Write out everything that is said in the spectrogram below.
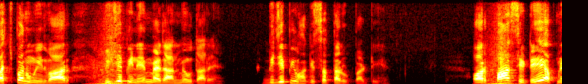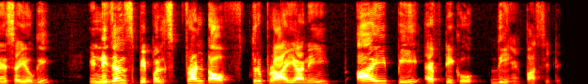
55 उम्मीदवार बीजेपी ने मैदान में उतारे हैं। बीजेपी वहाँ की सत्तारूढ़ पार्टी है। और पाँच सीटें अपने सहयोगी indigenous peoples front of Tripura यानी आईपीएफटी को दी हैं पाँच सीटें।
